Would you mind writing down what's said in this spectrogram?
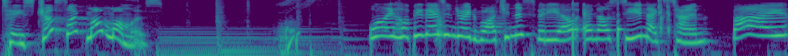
Tastes just like my mama's. Well, I hope you guys enjoyed watching this video, and I'll see you next time. Bye!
